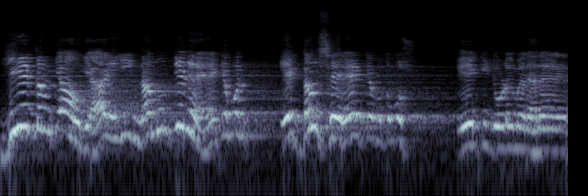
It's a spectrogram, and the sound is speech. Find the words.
ये एकदम क्या हो गया? ये नामुमकिन है कि वो एकदम से कि वो तो वो एक ही जोड़े में रह रहे हैं।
